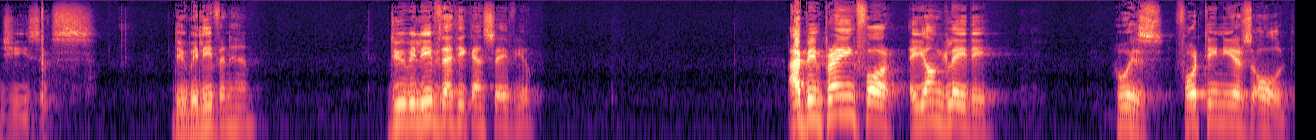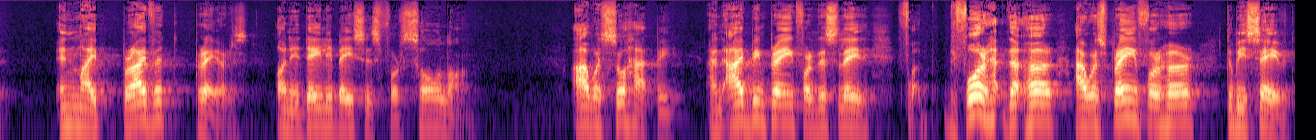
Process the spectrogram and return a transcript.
Jesus. Do you believe in him? Do you believe that he can save you? I've been praying for a young lady who is 14 years old in my private prayers on a daily basis for so long. I was so happy. And I've been praying for this lady. before her, I was praying for her to be saved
